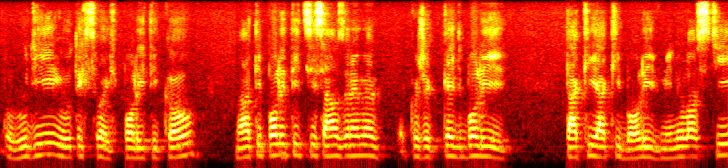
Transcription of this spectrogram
ľudí, u tých svojich politikov, No a tí politici samozrejme, akože keď boli takí, akí boli v minulosti,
